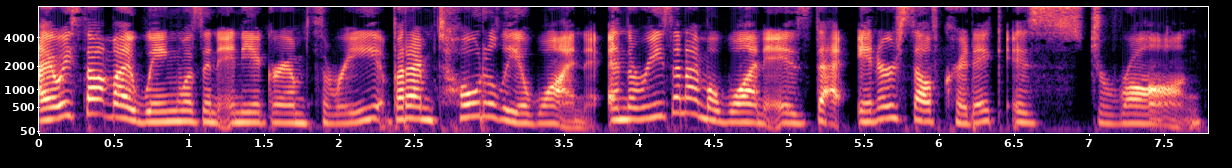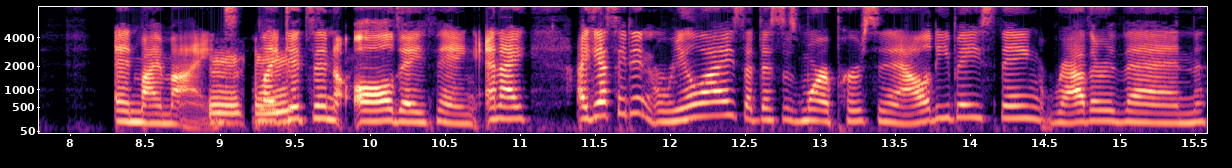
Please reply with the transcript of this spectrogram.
I always thought my wing was an Enneagram 3, but I'm totally a 1. And the reason I'm a 1 is that inner self critic is strong in my mind. Mm-hmm. Like it's an all day thing. And I I guess I didn't realize that this is more a personality based thing rather than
